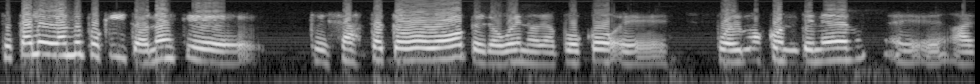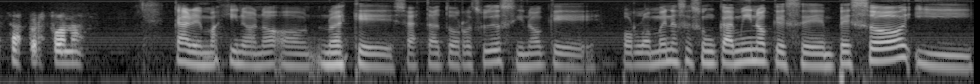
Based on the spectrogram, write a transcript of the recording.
se está logrando un poquito, no es que, que ya está todo, pero bueno, de a poco eh, podemos contener a esas personas. Claro, imagino, ¿no? no es que ya está todo resuelto, sino que por lo menos es un camino que se empezó y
